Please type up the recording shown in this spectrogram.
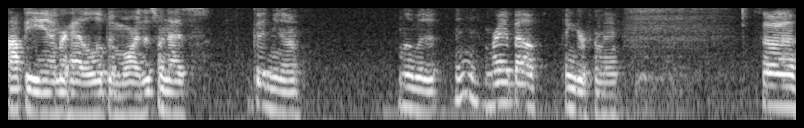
Hoppy Amber had a little bit more, and this one has good, you know, a little bit of, eh, right about finger for me. So, uh,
